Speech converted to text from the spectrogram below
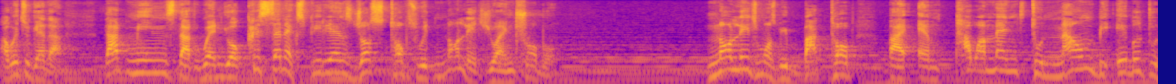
Are we together that means that when your christian experience just stops with knowledge you are in trouble. Knowledge must be backed up by empowerment to now be able to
